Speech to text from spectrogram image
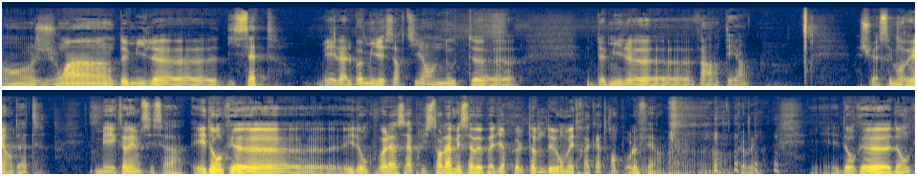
en juin 2017 et l'album, il est sorti en août 2021. Euh, Je suis assez mauvais en date. Mais quand même, c'est ça. Et donc, euh, et donc, voilà, ça a pris ce temps-là, mais ça ne veut pas dire que le tome 2, on mettra 4 ans pour le faire. Euh, quand même. Donc, donc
